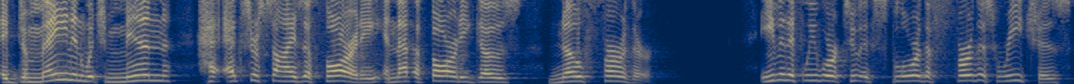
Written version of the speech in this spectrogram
a domain in which men exercise authority, and that authority goes no further. Even if we were to explore the furthest reaches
